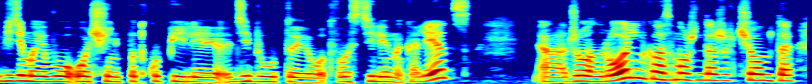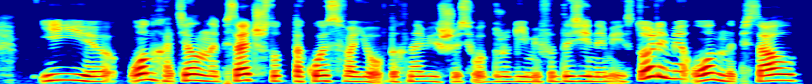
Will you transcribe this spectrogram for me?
видимо, его очень подкупили дебюты вот «Властелина колец», а, Джоан Роллинг, возможно, даже в чем-то, и он хотел написать что-то такое свое, вдохновившись вот другими фэнтезийными историями, он написал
